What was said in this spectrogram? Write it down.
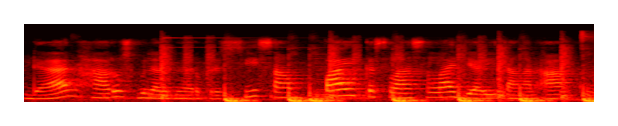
dan harus benar-benar bersih sampai ke sela-sela jari tangan aku.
